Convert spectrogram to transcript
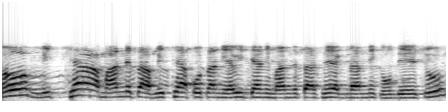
તો મિથ્યા માન્યતા, મિથ્યા પોતાની અવિદ્યાની માન્યતા છે અજ્ઞાનની કે હું દેહ છું,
